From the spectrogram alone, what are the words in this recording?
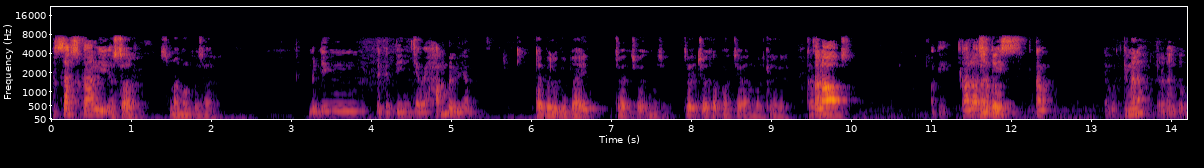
Besar sekali ya? Besar. Memang besar mending deketin cewek humble ya. Tapi lebih baik cewek cuek mas cewek cuek apa cewek amal kira-kira? Kalau- oke kalau Tergantung. semis kal- gimana? Tergantung.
